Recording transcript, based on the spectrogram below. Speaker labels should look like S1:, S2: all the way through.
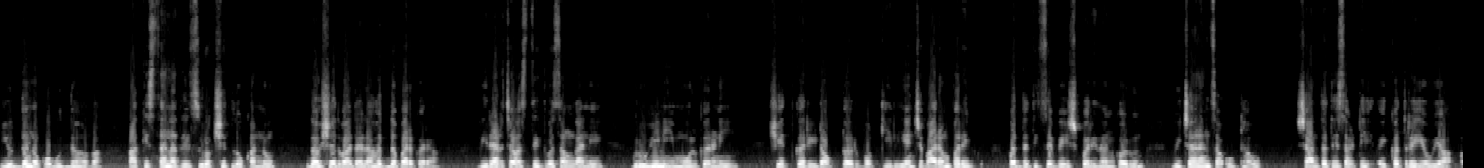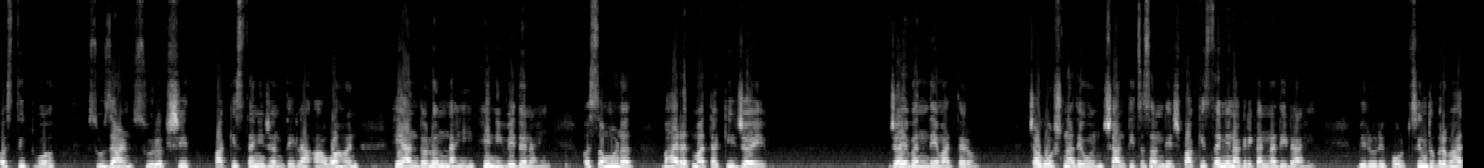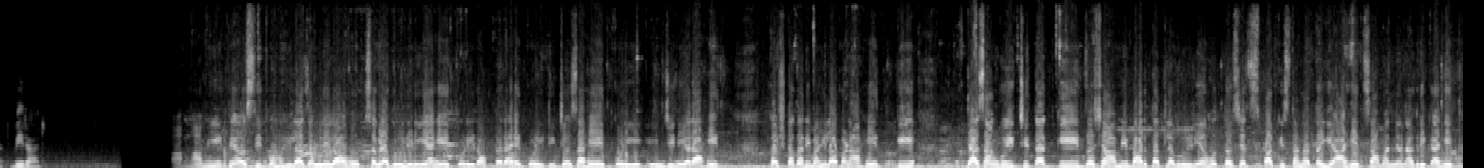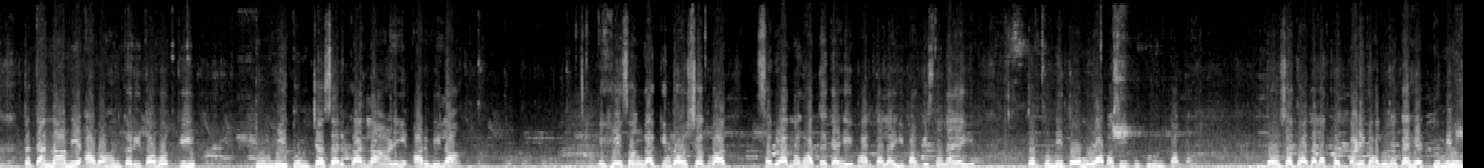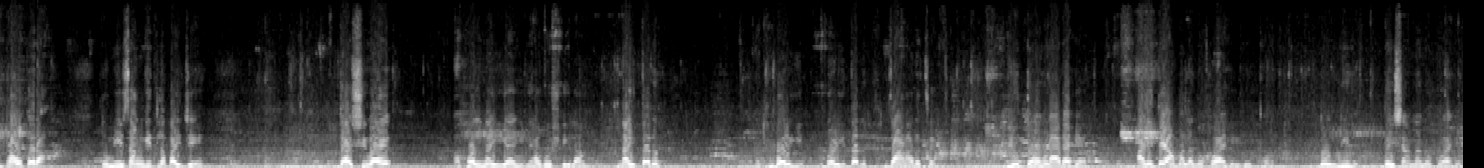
S1: युद्ध नको बुद्ध हवा. पाकिस्तानातील सुरक्षित लोकांनो दहशतवादाला हद्दपार करा. विरारच्या अस्तित्व संघाने गृहिणी मोलकर्णी शेतकरी डॉक्टर वकील यांचे पारंपरिक पद्धतीचे वेश परिधान करून विचारांचा उठाव शांततेसाठी एकत्र येऊया. अस्तित्व सुजाण सुरक्षित पाकिस्तानी जनतेला आवाहन हे आंदोलन नाही हे निवेदन आहे. असं म्हणत भारत माता की जय जय वंदे मातरम च्या घोषणा देऊन शांतीचा संदेश पाकिस्तानी नागरिकांना दिला आहे. Bureau report Sindhu Prabhat Virar.
S2: आम्ही इथे अस्तित्व महिला जमलेलो आहोत. सगळ्या गृहिणी आहेत कोणी डॉक्टर आहेत कोणी टीचर्स आहेत कोणी इंजिनियर आहेत. कष्टकरी महिला पण आहेत की त्या सांगू इच्छितात की जशा आम्ही भारतातल्या गृहिणी आहोत तसेच पाकिस्तानातही आहेत सामान्य नागरिक आहेत. तर त्यांना आम्ही आवाहन करीत आहोत की तुम्ही तुमच्या सरकारला आणि आर्मीला हे सांगा की दहशतवाद सगळ्यांना घातक आहे भारतालाही पाकिस्तानालाही. तर तुम्ही तो मुळापासून उकडून टाका. दहशतवादाला खतपाणी घालू नका. हे तुम्ही उठाव करा. तुम्ही सांगितलं पाहिजे. त्याशिवाय हल नाही आहे ह्या गोष्टीला. नाहीतर बळी बळी तर जाणारच आहे. युद्ध होणार आहे. आणि ते आम्हाला नको आहे युद्ध. दोन्ही देशांना नको आहे.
